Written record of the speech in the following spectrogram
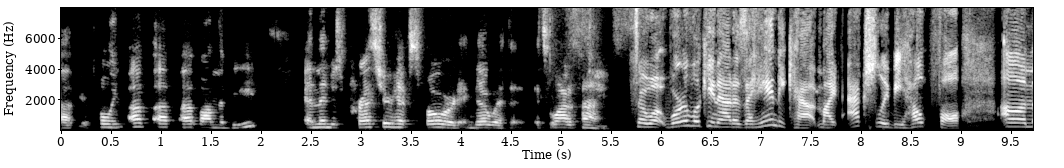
up. You're pulling up up up on the beat and then just press your hips forward and go with it. It's a lot of fun. So what we're looking at as a handicap might actually be helpful. Um,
